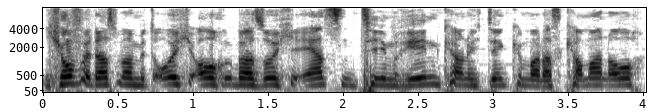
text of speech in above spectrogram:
Ich hoffe, dass man mit euch auch über solche ernsten Themen reden kann ich denke mal, das kann man auch.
